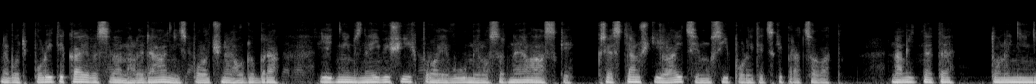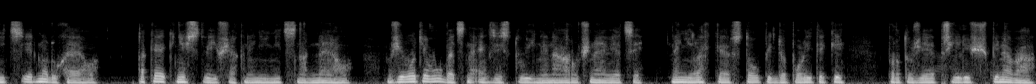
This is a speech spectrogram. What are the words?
neboť politika je ve svém hledání společného dobra jedním z nejvyšších projevů milosrdné lásky. Křesťanští lajci musí politicky pracovat. Namítnete, to není nic jednoduchého. Také kněžství však není nic snadného. V životě vůbec neexistují nenáročné věci. Není lehké vstoupit do politiky, protože je příliš špinavá.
